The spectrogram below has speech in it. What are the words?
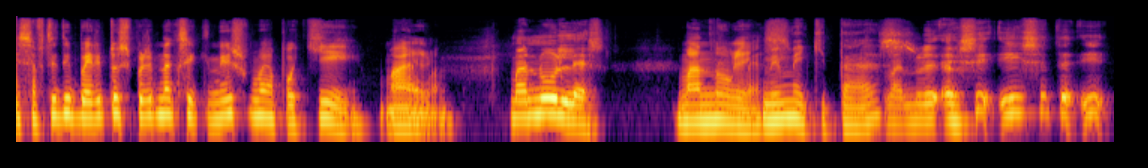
σε αυτή την περίπτωση πρέπει να ξεκινήσουμε από εκεί, μάλλον. Μανούλες. Μανούλες. Μη με κοιτάς. Εσύ είσαι. τε- ή-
